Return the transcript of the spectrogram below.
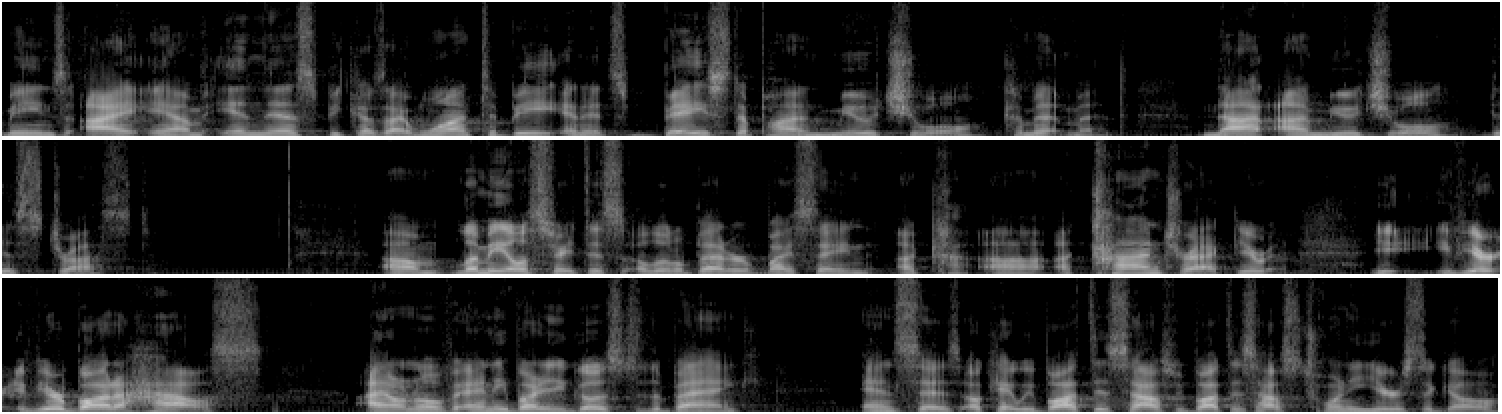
means I am in this because I want to be, and it's based upon mutual commitment, not on mutual distrust. Um, let me illustrate this a little better by saying a, uh, a contract. You're, if, you're, if you're bought a house, I don't know if anybody goes to the bank and says, okay, we bought this house, we bought this house 20 years ago,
